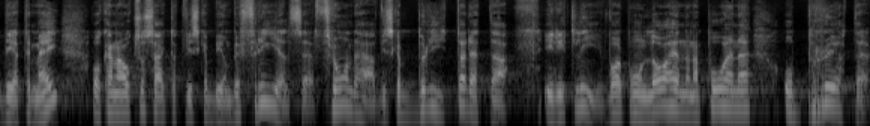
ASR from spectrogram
det till mig. Och han har också sagt att vi ska be om befrielse från det här. Att vi ska bryta detta i ditt liv. Varpå hon la händerna på henne och bröt det.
